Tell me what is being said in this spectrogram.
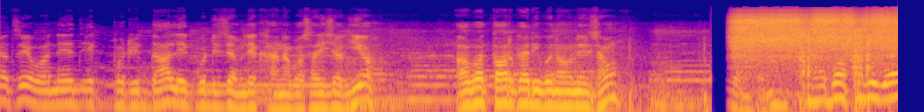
यहाँ चाहिँ भने एकपट्टि दाल एकपट्टि चाहिँ हामीले खाना बसाइसक्यो। अब तरकारी बनाउनेछौँ। बस्नु पुग्यो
